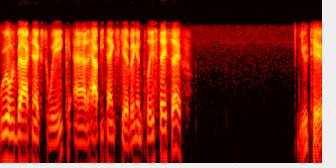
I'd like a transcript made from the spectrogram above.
We will be back next week, and happy Thanksgiving, and please stay safe. You too.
